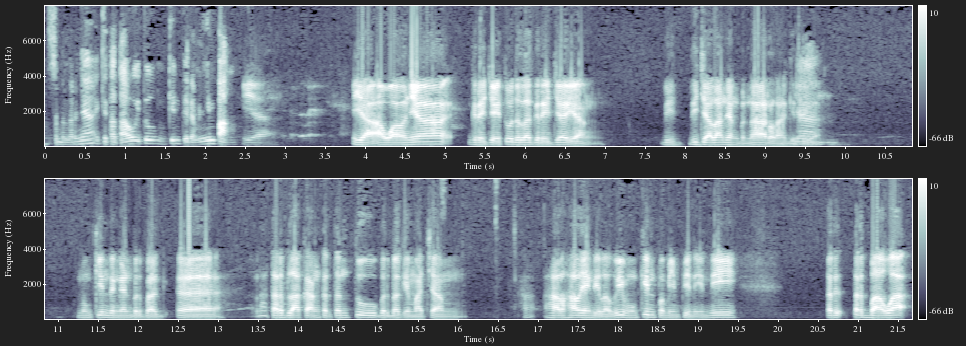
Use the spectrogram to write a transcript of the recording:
sebenarnya kita tahu itu mungkin tidak menyimpang Iya. Ya, awalnya gereja itu adalah gereja yang di, di jalan yang benar lah gitu Ya. ya. Hmm. Mungkin dengan berbagai eh, latar belakang tertentu, berbagai macam ha- hal-hal yang dilalui, mungkin pemimpin ini ter- terbawa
